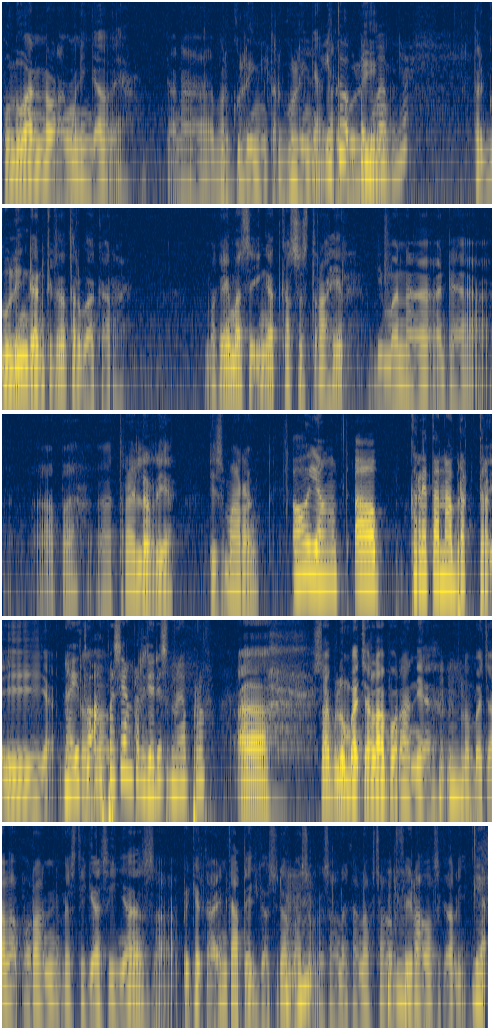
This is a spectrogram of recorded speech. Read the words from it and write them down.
puluhan orang meninggal ya karena berguling, terguling ya, Itu terguling, penyebabnya? terguling dan kereta terbakar. Makanya masih ingat kasus terakhir di mana ada apa eh, trailer ya di Semarang. Oh, yang eh, kereta nabrak truk. Iya. Nah, itu apa sih yang terjadi sebenarnya, Prof? Eh, saya belum baca laporan ya, belum baca laporan investigasinya. Saya pikir KNKT juga sudah masuk ke sana karena sangat viral sekali. Ya.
